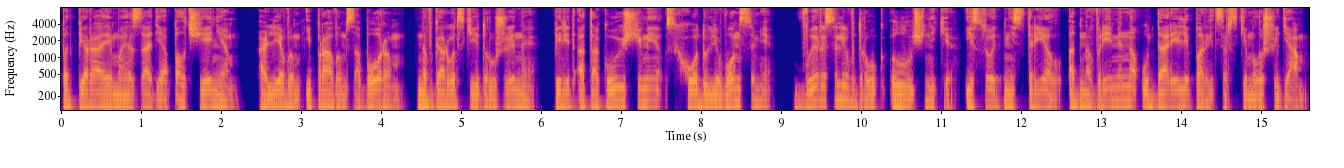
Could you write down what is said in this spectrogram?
подпираемая сзади ополчением, а левым и правым забором новгородские дружины перед атакующими сходу ливонцами выросли вдруг лучники, и сотни стрел одновременно ударили по рыцарским лошадям.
